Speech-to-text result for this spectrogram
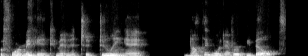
before making a commitment to doing it, nothing would ever be built.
